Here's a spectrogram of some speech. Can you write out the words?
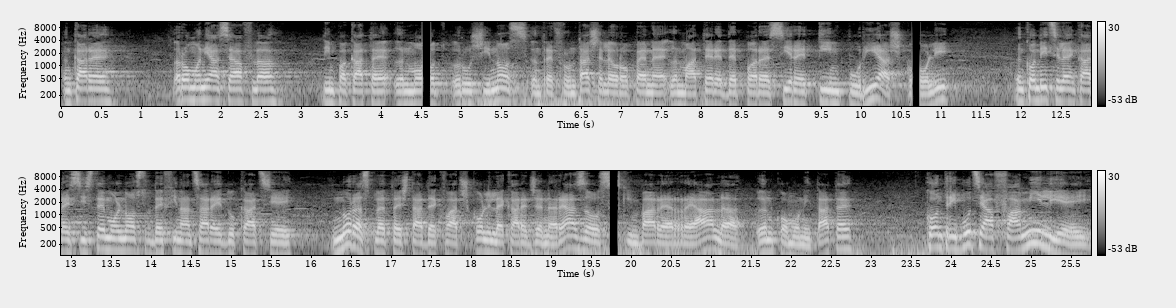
în care România se află din păcate, în mod rușinos între fruntașele europene în materie de părăsire timpurie a școlii, în condițiile în care sistemul nostru de finanțare a educației nu răsplătește adecvat școlile care generează o schimbare reală în comunitate, contribuția familiei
